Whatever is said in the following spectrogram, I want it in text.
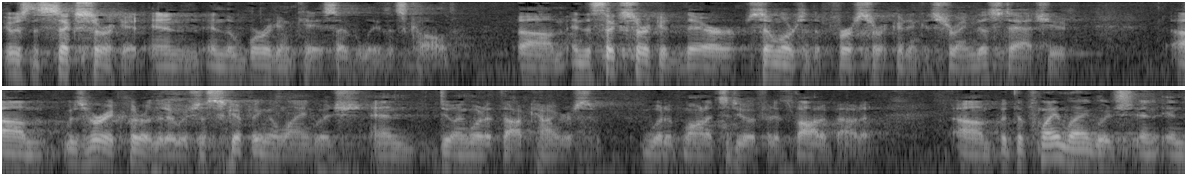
It was the Sixth Circuit in, in the Wergen case, I believe it's called. Um, and the Sixth Circuit there, similar to the First Circuit in construing this statute, um, was very clear that it was just skipping the language and doing what it thought Congress would have wanted to do if it had thought about it. Um, but the plain language in, in,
